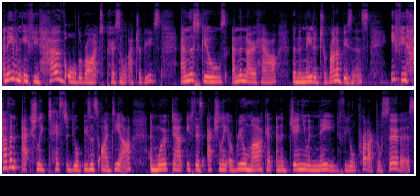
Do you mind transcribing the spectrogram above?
And even if you have all the right personal attributes and the skills and the know how that are needed to run a business, if you haven't actually tested your business idea and worked out if there's actually a real market and a genuine need for your product or service,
